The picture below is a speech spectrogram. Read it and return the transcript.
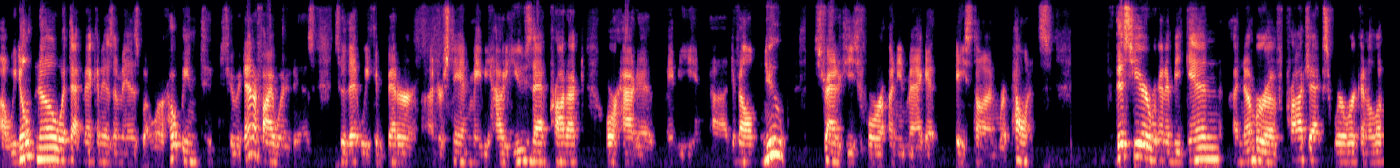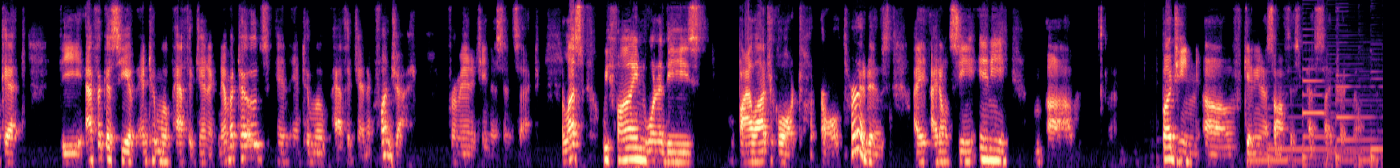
Uh, we don't know what that mechanism is, but we're hoping to, to identify what it is so that we can better understand maybe how to use that product or how to maybe uh, develop new strategies for onion maggot based on repellents. This year, we're going to begin a number of projects where we're going to look at the efficacy of entomopathogenic nematodes and entomopathogenic fungi for managing this insect. Unless we find one of these biological alternatives, I, I don't see any uh, budging of getting us off this pesticide treadmill.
